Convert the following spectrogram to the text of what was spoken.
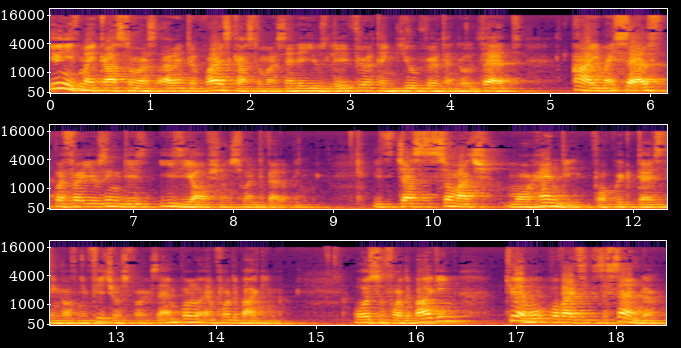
Even if my customers are enterprise customers and they use libvirt and kubevirt and all that, I myself prefer using these easy options when developing. It's just so much more handy for quick testing of new features, for example, and for debugging. Also for the debugging, QEMU provides disassembler,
